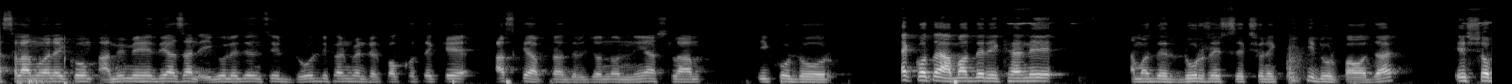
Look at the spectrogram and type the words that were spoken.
আসসালামু আলাইকুম। আমি মেহেদি হাসান, ইগল এজেন্সির ডোর ডিপার্টমেন্টের পক্ষ থেকে আজকে আপনাদের জন্য নিয়ে আসলাম ইকো ডোর। এক কথা আমাদের এখানে আমাদের ডোর সেকশনে কি কি ডোর পাওয়া যায়, এসব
